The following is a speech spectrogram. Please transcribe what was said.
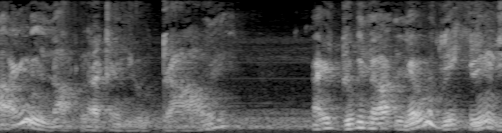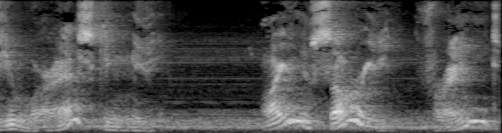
I'm not letting you down. I do not know the things you are asking me. I'm sorry, friend.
